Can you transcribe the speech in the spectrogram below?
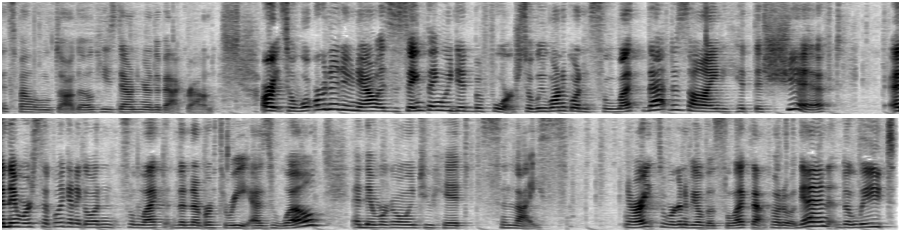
it's my little doggo. He's down here in the background. All right, so what we're gonna do now is the same thing we did before. So we wanna go ahead and select that design, hit the shift, and then we're simply gonna go ahead and select the number three as well. And then we're going to hit slice. All right, so we're gonna be able to select that photo again, delete.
